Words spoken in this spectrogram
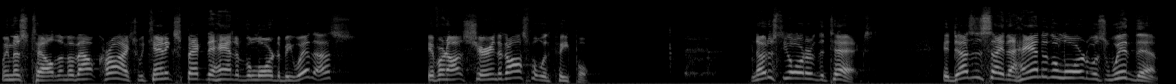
We must tell them about Christ. We can't expect the hand of the Lord to be with us if we're not sharing the gospel with people. Notice the order of the text. It doesn't say the hand of the Lord was with them,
